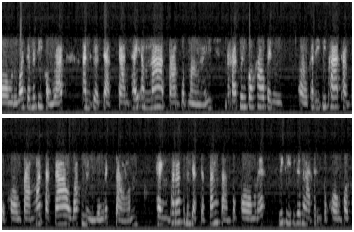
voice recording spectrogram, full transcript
อง หรือว่าเจ้าหน้าที่ของรัฐ อันเกิดจากการใช้อำนาจตามกฎหมายนะคะ ซึ่งก็เข้าเป็น คดีพิพาททางปกครองตามมาตรา9วรรคหนึ่งวงเล็บสามแห่งพระราชบัญญัติจัดตั้งศาลปกครอง และวิธีพิจารณาคดีปกครอง พศ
